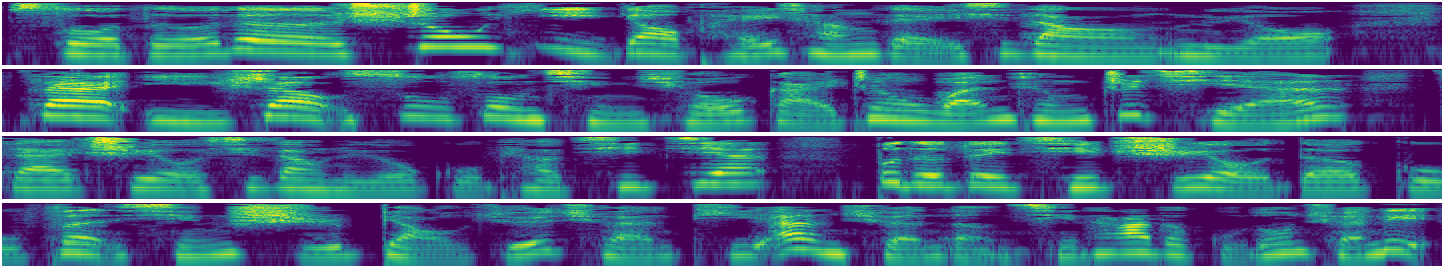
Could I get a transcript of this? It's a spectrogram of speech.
所得的收益要赔偿给西藏旅游。在以上诉讼请求改正完成之前，在持有西藏旅游股票期间，不得对其持有的股份行使表决权、提案权等其他的股东权利，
